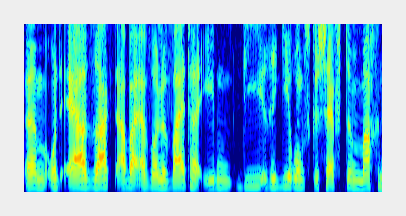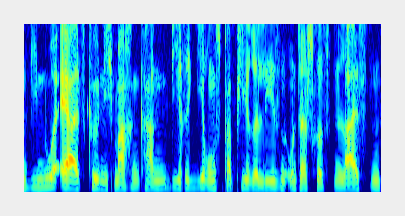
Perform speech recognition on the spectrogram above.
Ähm, und er sagt aber, er wolle weiter eben die Regierungsgeschäfte machen, die nur er als König machen kann, die Regierungspapiere lesen, Unterschriften leisten,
